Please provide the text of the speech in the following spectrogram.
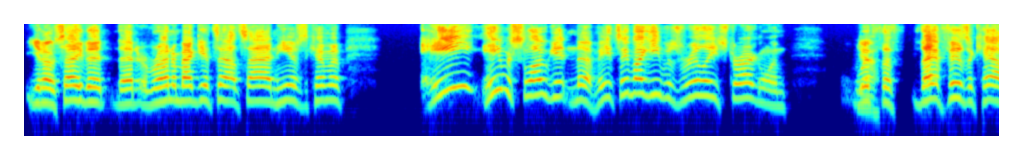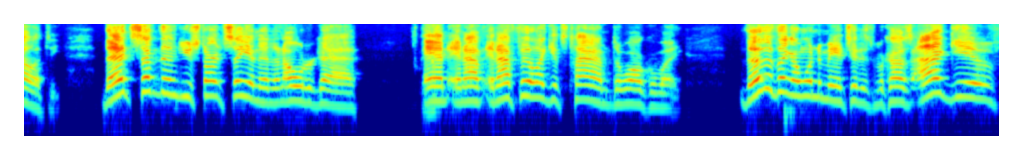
you know, say that that a running back gets outside and he has to come up. He he was slow getting up. It seemed like he was really struggling with Yeah. the that physicality. That's something you start seeing in an older guy, and and I and I feel like it's time to walk away. The other thing I wanted to mention is because I give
